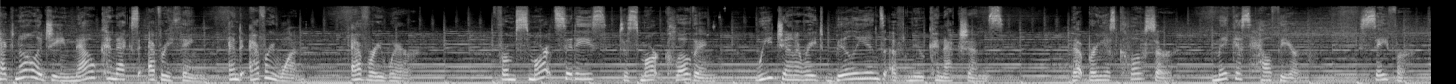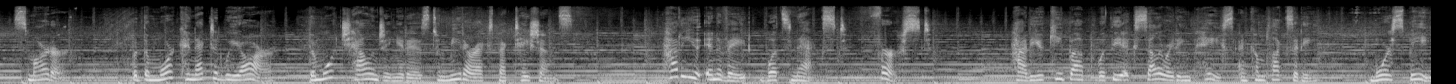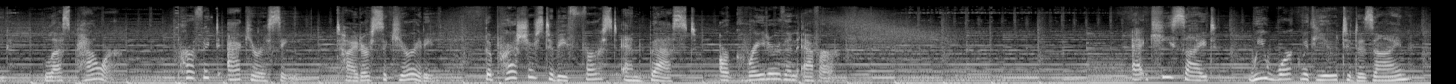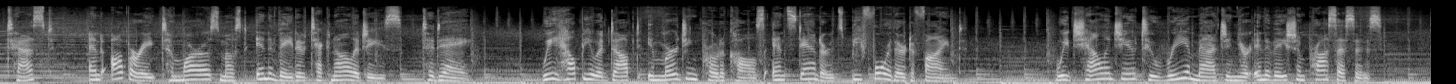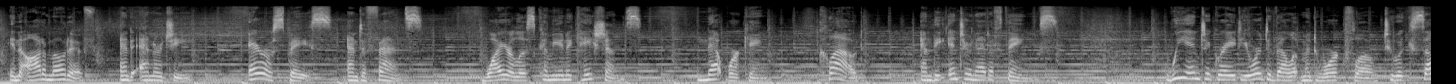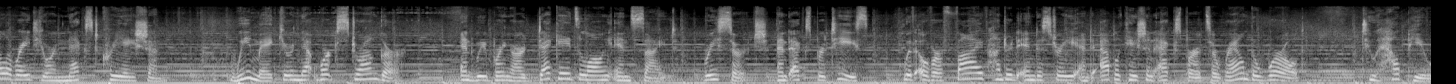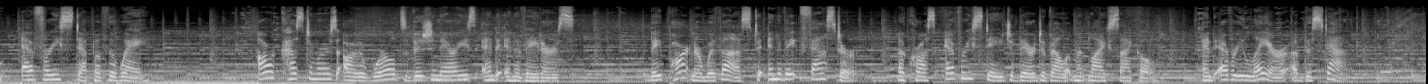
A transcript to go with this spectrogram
Technology now connects everything and everyone, everywhere. From smart cities to smart clothing, we generate billions of new connections that bring us closer, make us healthier, safer, smarter. But the more connected we are, the more challenging it is to meet our expectations. How do you innovate what's next, first? How do you keep up with the accelerating pace and complexity? More speed, less power, perfect accuracy, tighter security. The pressures to be first and best are greater than ever. At Keysight, we work with you to design, test, and operate tomorrow's most innovative technologies today. We help you adopt emerging protocols and standards before they're defined. We challenge you to reimagine your innovation processes in automotive and energy, aerospace and defense, wireless communications, networking, cloud, and the Internet of Things. We integrate your development workflow to accelerate your next creation. We make your network stronger, and we bring our decades long insight, research, and expertise with over 500 industry and application experts around the world to help you every step of the way. Our customers are the world's visionaries and innovators. They partner with us to innovate faster across every stage of their development lifecycle and every layer of the stack,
